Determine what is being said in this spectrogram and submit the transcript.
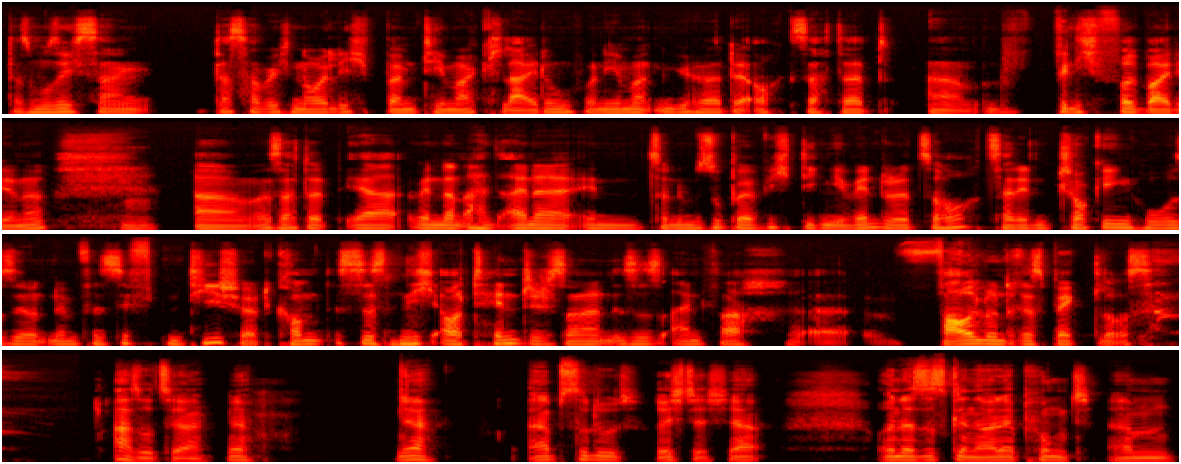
Das muss ich sagen, das habe ich neulich beim Thema Kleidung von jemandem gehört, der auch gesagt hat, ähm, bin ich voll bei dir, ne? Mhm. Ähm, er sagt hat, ja, wenn dann halt einer in zu einem super wichtigen Event oder zur Hochzeit in Jogginghose und einem versifften T-Shirt kommt, ist es nicht authentisch, sondern ist es einfach äh, faul und respektlos. Asozial, ja. Ja, absolut, richtig, ja. Und das ist genau der Punkt. Ähm,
